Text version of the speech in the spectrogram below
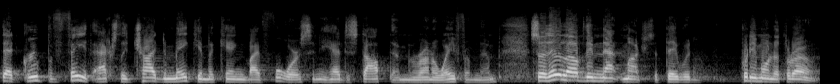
that group of faith actually tried to make him a king by force and he had to stop them and run away from them. So they loved him that much that they would put him on the throne.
